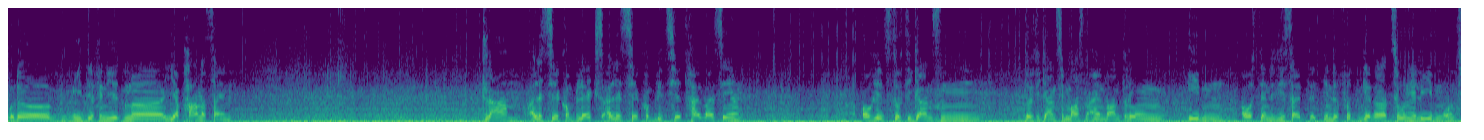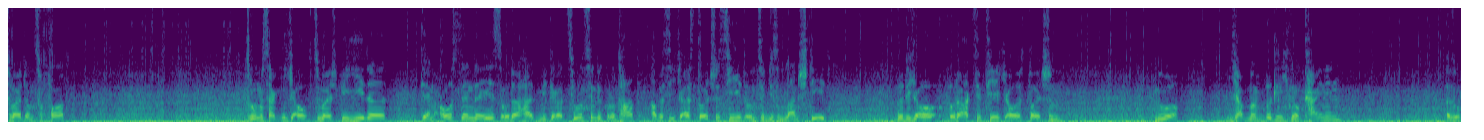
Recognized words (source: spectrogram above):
Oder wie definiert man Japaner sein? Klar, alles sehr komplex, alles sehr kompliziert teilweise. Auch jetzt durch die, ganzen, durch die ganze Masseneinwanderung, eben Ausländer, die seit in der vierten Generation hier leben und so weiter und so fort. Darum sage ich auch zum Beispiel, jeder, der ein Ausländer ist oder halt Migrationshintergrund hat, aber sich als Deutscher sieht und zu diesem Land steht, würde ich auch oder akzeptiere ich auch als Deutschen. Nur, ich habe noch wirklich noch keinen, also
